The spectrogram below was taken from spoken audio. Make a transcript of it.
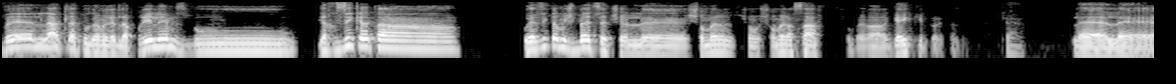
ולאט לאט הוא גם ירד לפרילימס, והוא יחזיק את ה... הוא יחזיק את המשבצת של שומר, שומר הסף, שומר הגייטקיפר כזה. ל- ל-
